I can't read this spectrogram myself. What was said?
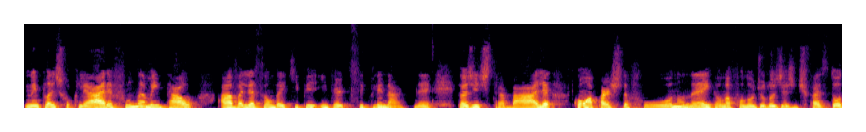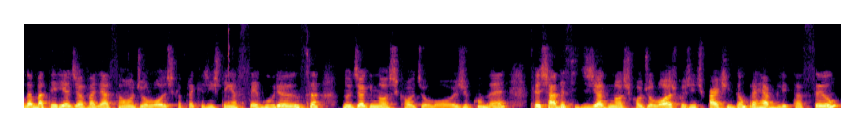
No implante coclear é fundamental a avaliação da equipe interdisciplinar, né? Então a gente trabalha com a parte da fono, né? Então na fonoaudiologia a gente faz toda a bateria de avaliação audiológica para que a gente tenha segurança no diagnóstico audiológico, né? Fechado esse diagnóstico audiológico, a gente parte então para a reabilitação,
